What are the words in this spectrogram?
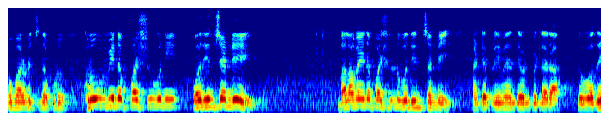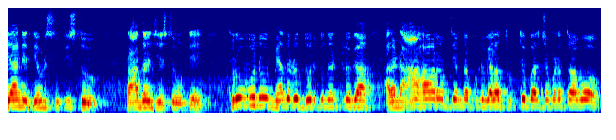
కుమారుడు వచ్చినప్పుడు క్రొవ్విన పశువుని వధించండి. బలమైన పశువును వధించండి. అంటే ప్రియమైన దేవుని బిడ్డారా నువ్వు ఉదయాన్నే దేవుని స్థుతిస్తూ ప్రార్థన చేస్తూ ఉంటే క్రొవ్వును మెదడు దొరికినట్లుగా అలాంటి ఆహారం తిన్నప్పుడు నువ్వు ఎలా తృప్తిపరచబడతావో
